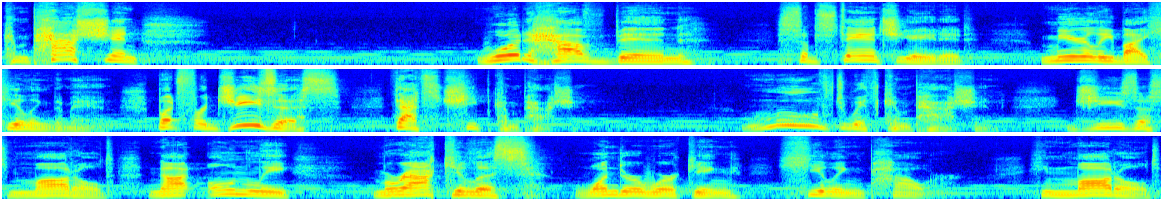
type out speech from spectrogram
Compassion would have been substantiated merely by healing the man. But for Jesus, that's cheap compassion. Moved with compassion, Jesus modeled not only miraculous, wonder working, healing power, he modeled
